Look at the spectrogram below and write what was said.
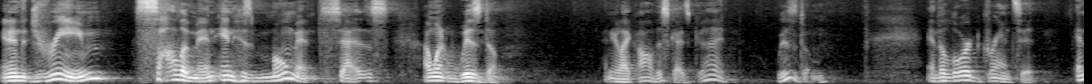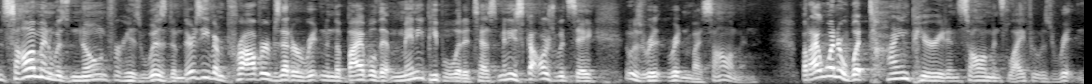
And in the dream, Solomon, in his moment, says, I want wisdom. And you're like, oh, this guy's good. Wisdom. And the Lord grants it. And Solomon was known for his wisdom. There's even proverbs that are written in the Bible that many people would attest. Many scholars would say it was written by Solomon. But I wonder what time period in Solomon's life it was written.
